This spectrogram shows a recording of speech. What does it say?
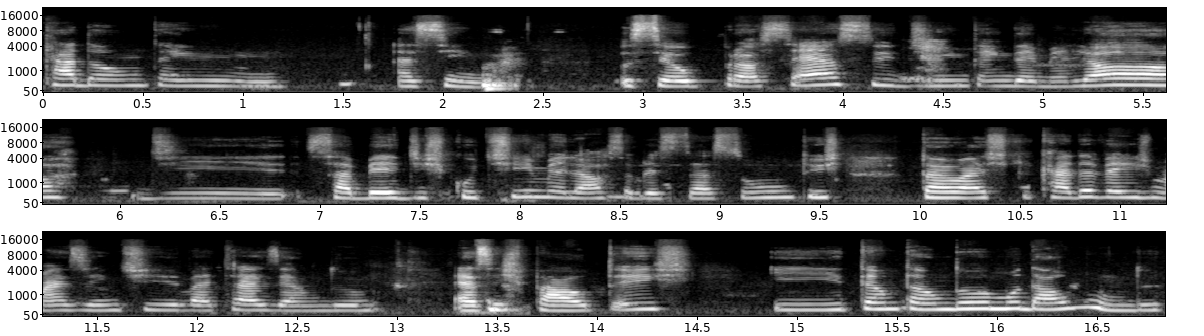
cada um tem, assim, o seu processo de entender melhor, de saber discutir melhor sobre esses assuntos. Então, eu acho que cada vez mais a gente vai trazendo essas pautas e tentando mudar o mundo.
